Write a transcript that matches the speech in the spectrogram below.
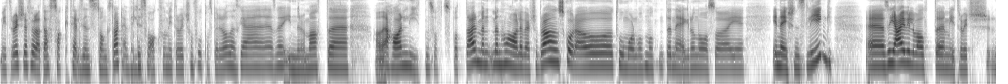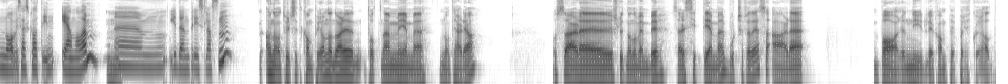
Mitrovic. Jeg føler at jeg har sagt hele sin sesongstart. Jeg er veldig svak for Mitrovic som fotballspiller, òg. jeg, jeg skal innrømme at uh, jeg har en liten softspot der, men, men han har levert så bra. Han skåra jo to mål mot Montenegro nå også i, i Nations League. Uh, så jeg ville valgt uh, Mitrovic nå hvis jeg skulle hatt inn én av dem Mm. i den prisklassen. Arnautovic sitt kampprogram, da. Nå er det Tottenham hjemme nå til helga. Og så er det slutten av november, så er det City hjemme. Bortsett fra det, så er det bare nydelige kamper på rekke og rad.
